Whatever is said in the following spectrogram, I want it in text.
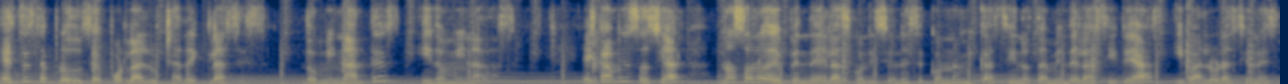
Este se produce por la lucha de clases, dominantes y dominadas. El cambio social no solo depende de las condiciones económicas, sino también de las ideas y valoraciones,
